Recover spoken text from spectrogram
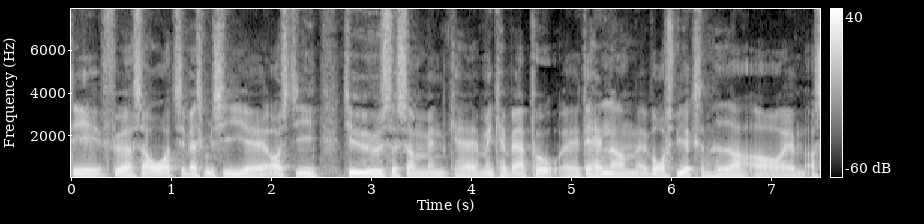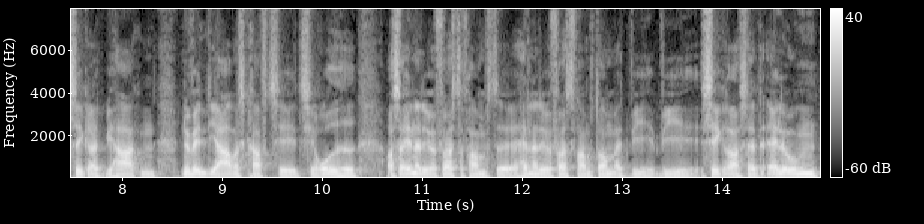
Det fører sig over til, hvad skal man sige, øh, også de, de ydelser, som man kan, man kan være på. Øh, det handler om øh, vores virksomheder og øh, at sikre, at vi har den nødvendige arbejdskraft til, til rådighed. Og så ender det jo først og fremmest, øh, handler det jo først og fremmest om, at vi, vi sikrer os, at alle unge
